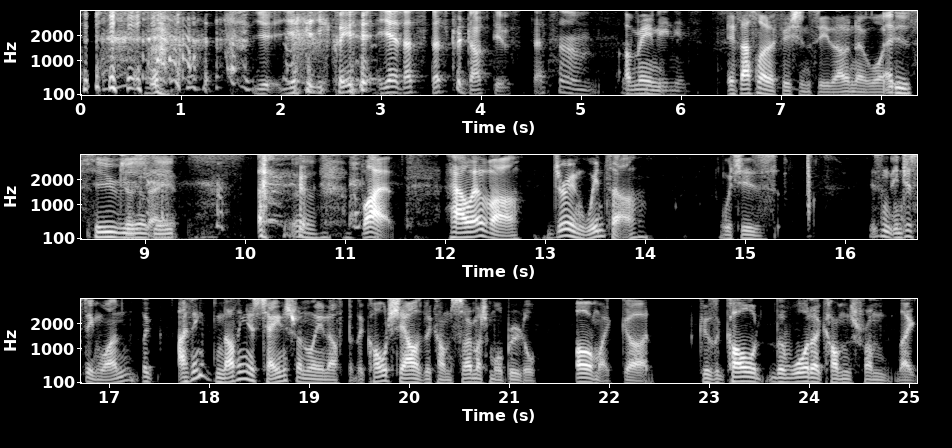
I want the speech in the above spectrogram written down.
you, yeah, you clean it. Yeah, that's that's productive. That's um. I mean, convenience. if that's not efficiency, then I don't know what that is too real, saying. dude. Ugh. But, however, during winter, which is is an interesting one. Like I think nothing has changed, funnily enough, but the cold showers become so much more brutal. Oh my god, because the cold, the water comes from like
